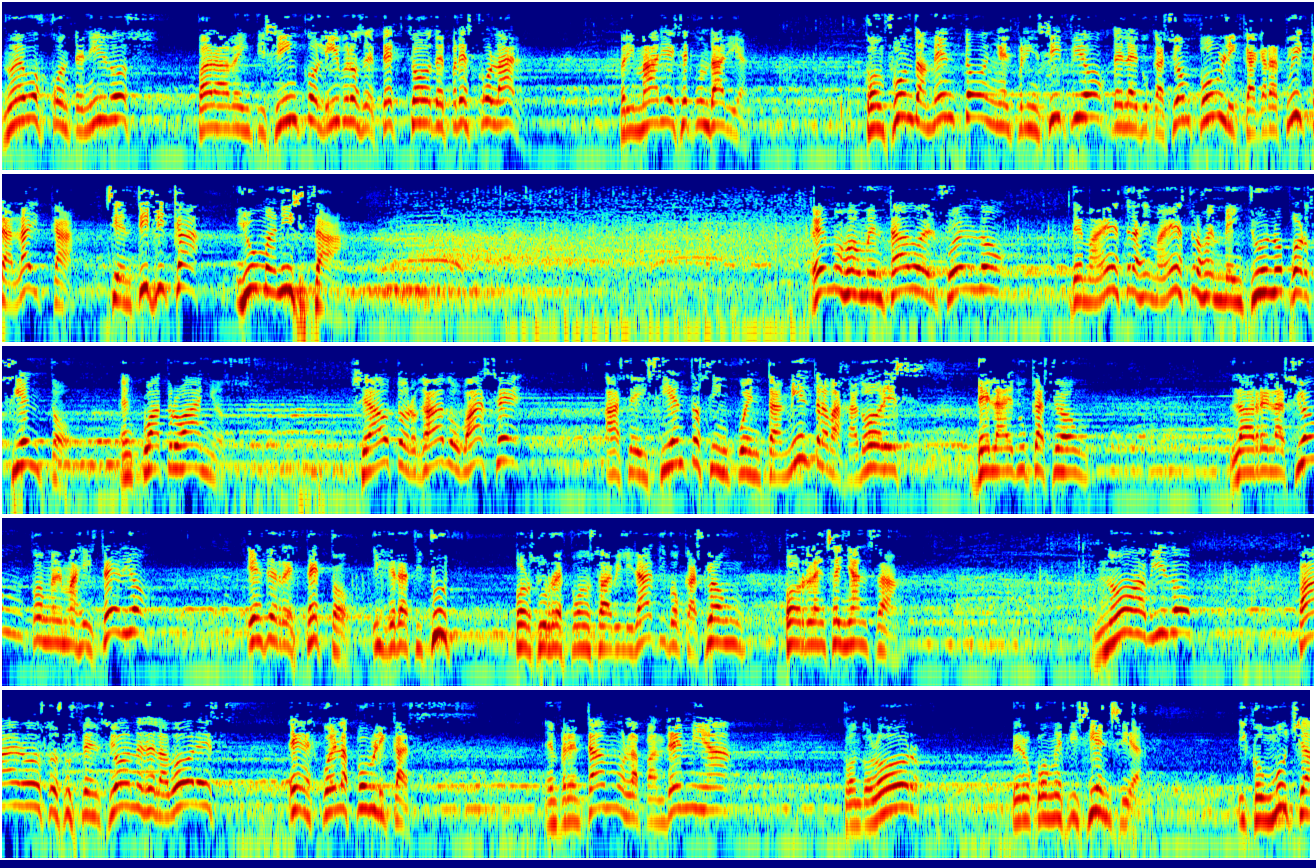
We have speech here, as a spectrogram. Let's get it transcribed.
nuevos contenidos para 25 libros de texto de preescolar, primaria y secundaria, con fundamento en el principio de la educación pública, gratuita, laica, científica y humanista. Hemos aumentado el sueldo de maestras y maestros en 21% en cuatro años se ha otorgado base a 650 mil trabajadores de la educación. La relación con el magisterio es de respeto y gratitud por su responsabilidad y vocación por la enseñanza. No ha habido paros o suspensiones de labores en escuelas públicas enfrentamos la pandemia con dolor, pero con eficiencia y con mucha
